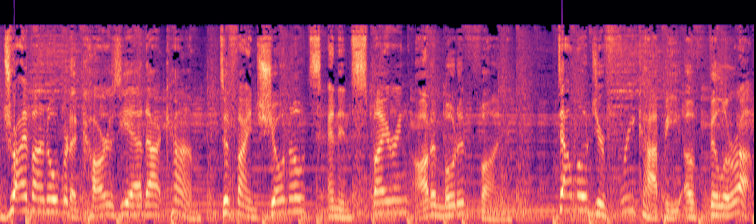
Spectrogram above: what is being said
Drive on over to carsyeah.com to find show notes and inspiring automotive fun. Download your free copy of Filler Up,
